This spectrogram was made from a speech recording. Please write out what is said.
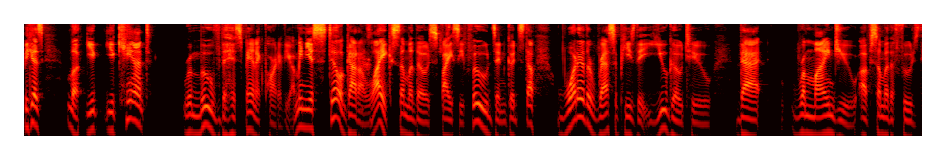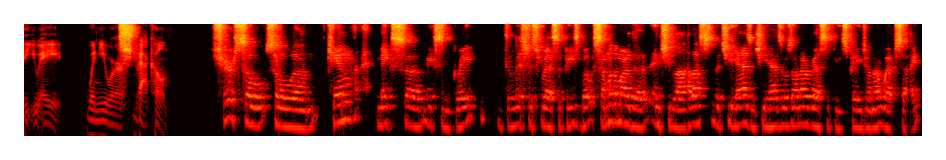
Because look, you you can't remove the Hispanic part of you. I mean, you still gotta like some of those spicy foods and good stuff. What are the recipes that you go to that remind you of some of the foods that you ate when you were back home? Sure. So so um, Kim makes uh, makes some great, delicious recipes, but some of them are the enchiladas that she has, and she has those on our recipes page on our website.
